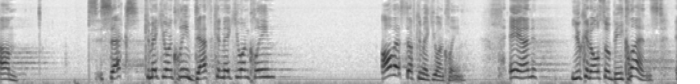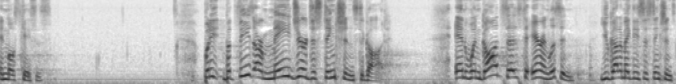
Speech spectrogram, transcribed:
um, sex can make you unclean, death can make you unclean. All that stuff can make you unclean. And you can also be cleansed in most cases. But, he, but these are major distinctions to God. And when God says to Aaron, listen, you got to make these distinctions,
